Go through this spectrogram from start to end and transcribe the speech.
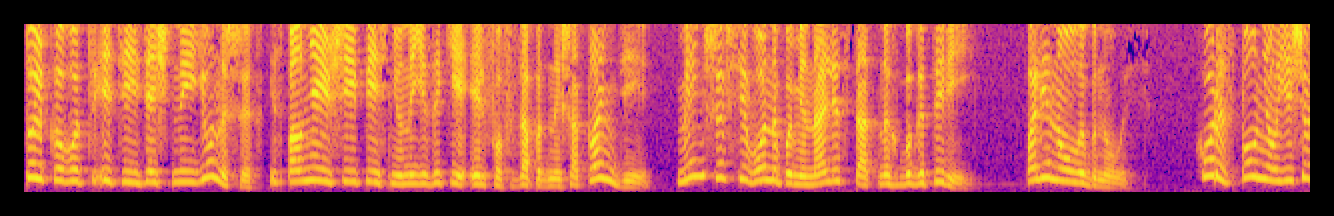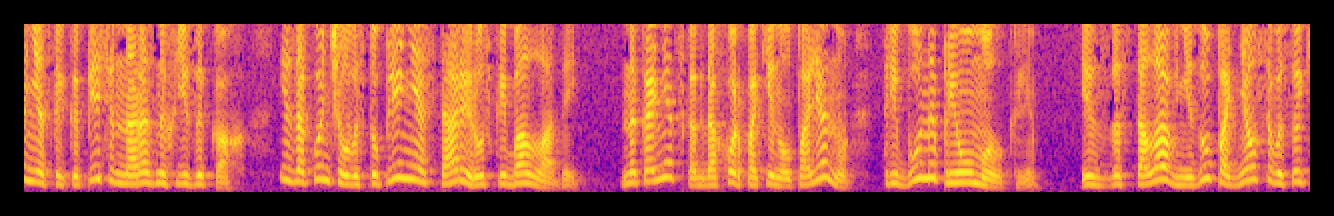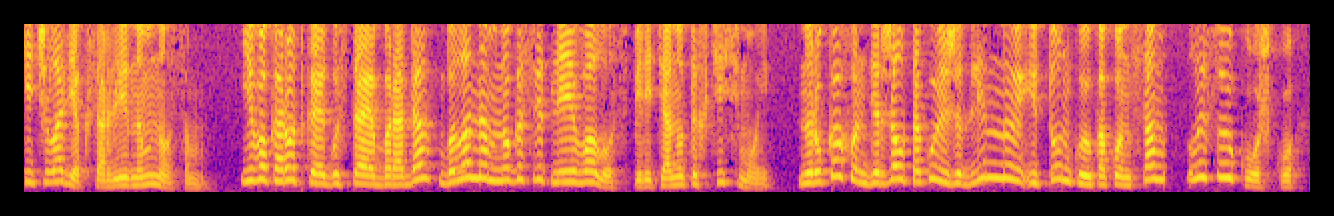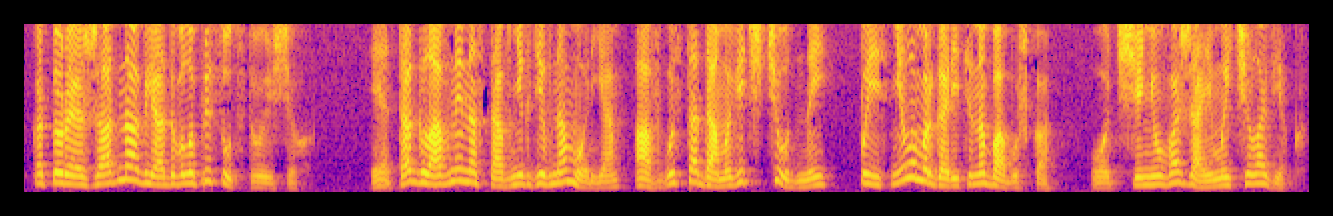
Только вот эти изящные юноши, исполняющие песню на языке эльфов Западной Шотландии, меньше всего напоминали статных богатырей. Полина улыбнулась. Хор исполнил еще несколько песен на разных языках и закончил выступление старой русской балладой. Наконец, когда хор покинул поляну, трибуны приумолкли. Из-за стола внизу поднялся высокий человек с орлиным носом. Его короткая густая борода была намного светлее волос, перетянутых тесьмой. На руках он держал такую же длинную и тонкую, как он сам, лысую кошку, которая жадно оглядывала присутствующих. «Это главный наставник Дивноморья, Август Адамович Чудный», — пояснила Маргаритина бабушка. «Очень уважаемый человек».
